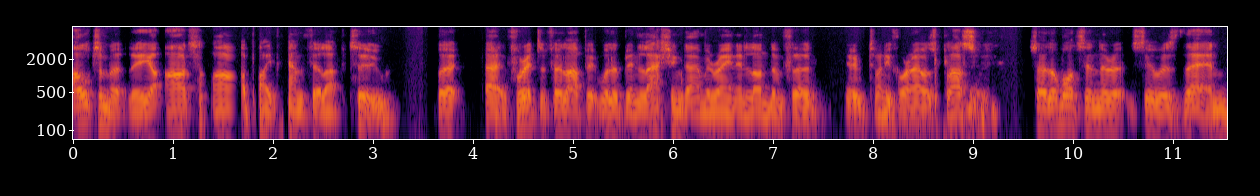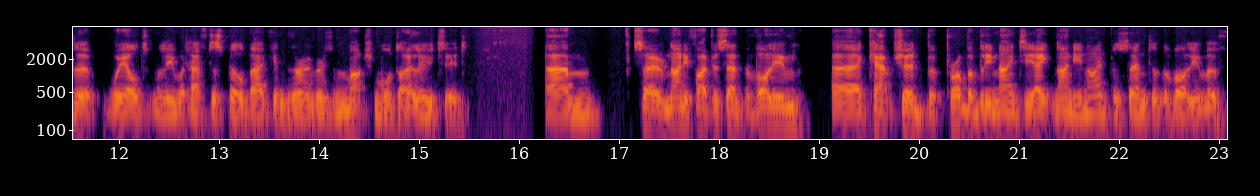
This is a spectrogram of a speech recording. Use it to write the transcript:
Ultimately, our, our pipe can fill up too, but uh, for it to fill up, it will have been lashing down with rain in London for you know 24 hours plus. So that what's in the sewers then that we ultimately would have to spill back into the river is much more diluted. Um, so 95% of the volume uh, captured, but probably 98, 99% of the volume of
